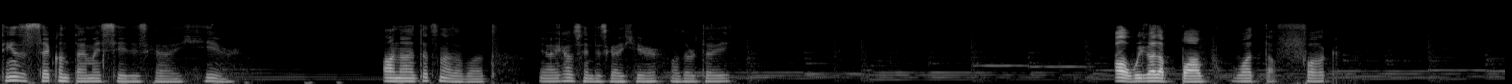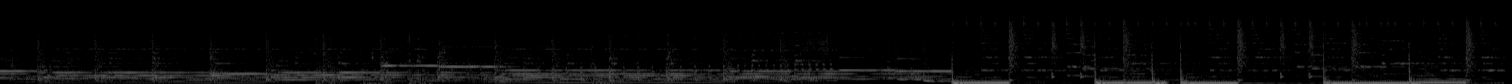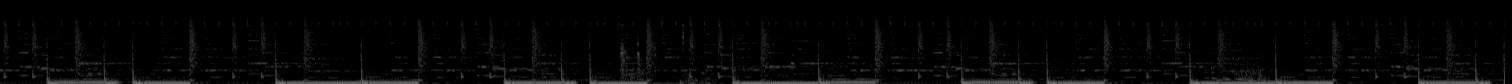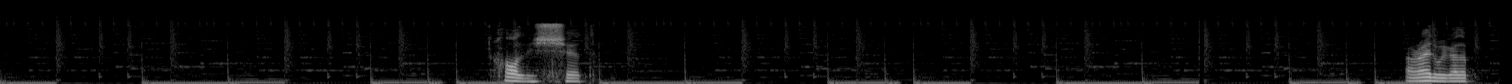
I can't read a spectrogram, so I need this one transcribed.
think it's the second time I see this guy here. Oh no, that's not a bot. Yeah, I have seen this guy here other day. Oh, we got a pop. What the fuck? Holy shit. Alright, we got a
